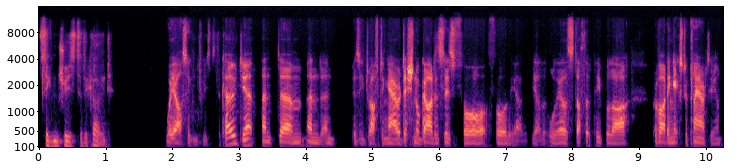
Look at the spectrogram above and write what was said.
signatories to the code. We are signatories to the code, yeah, and um, and and busy drafting our additional guidances for for the, the other, all the other stuff that people are providing extra clarity on.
